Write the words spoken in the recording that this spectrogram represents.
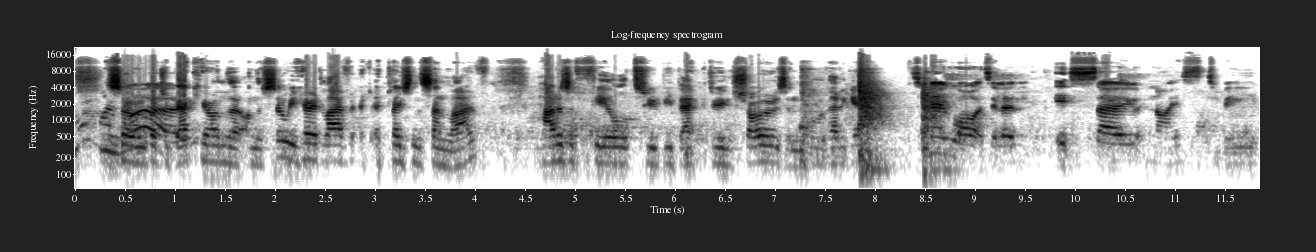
Oh my so word. we've got you back here on the on the show. We heard live at, at Place in the Sun live. How does it feel to be back doing shows and all of that again? Do you know what, Dylan? It's so nice to be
